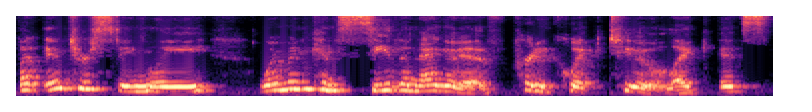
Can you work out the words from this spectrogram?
But interestingly, women can see the negative pretty quick too. Like it's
